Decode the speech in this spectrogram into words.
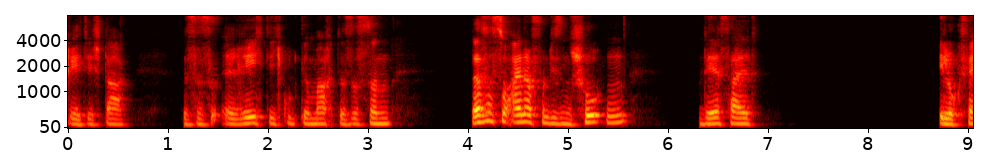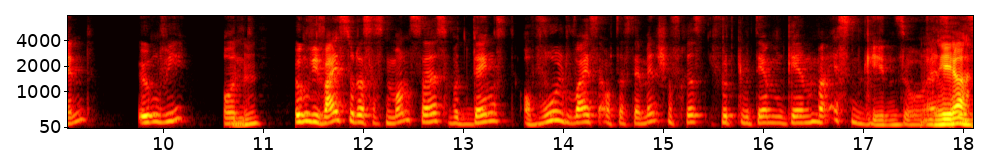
richtig stark. Das ist richtig gut gemacht. Das ist so ein, das ist so einer von diesen Schurken, der ist halt eloquent irgendwie und Mhm. irgendwie weißt du, dass das ein Monster ist, aber du denkst, obwohl du weißt auch, dass der Menschen frisst, ich würde mit dem gerne mal essen gehen. So. Also Ja,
